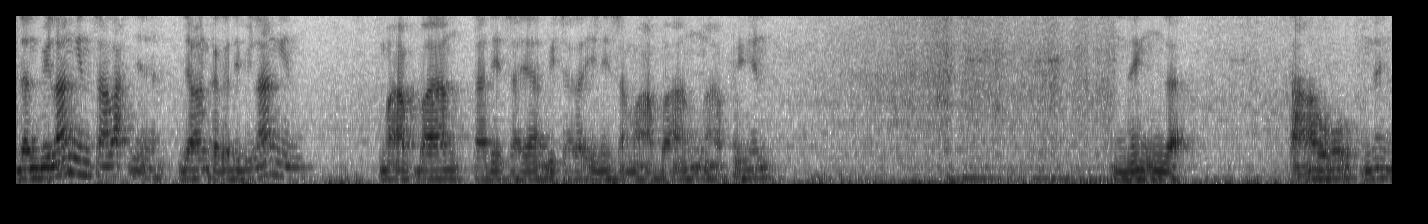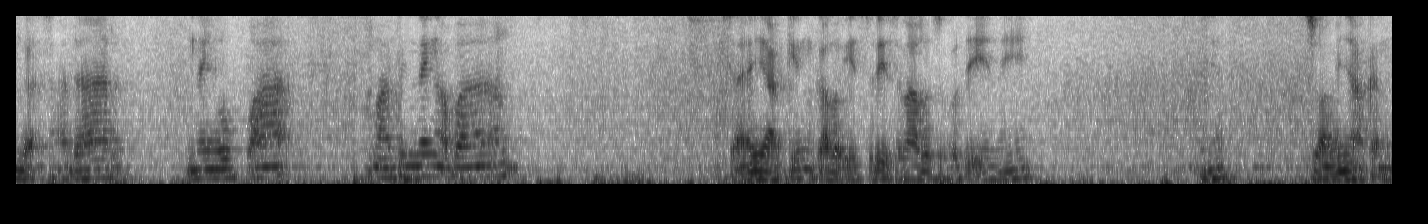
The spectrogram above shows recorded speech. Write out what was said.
dan bilangin salahnya. Jangan kagak dibilangin. Maaf bang. Tadi saya bicara ini sama abang. Maafin. Neng enggak tahu, Neng enggak sadar, Neng lupa. Maafin Neng abang. Saya yakin kalau istri selalu seperti ini, ya, suaminya akan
